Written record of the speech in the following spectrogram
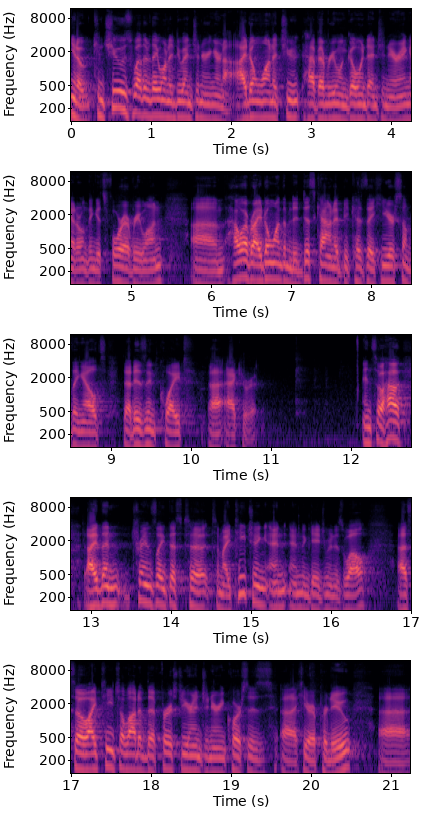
you know, can choose whether they want to do engineering or not. I don't want to have everyone go into engineering. I don't think it's for everyone. Um, however, I don't want them to discount it because they hear something else that isn't quite uh, accurate. And so how I then translate this to, to my teaching and, and engagement as well. Uh, so I teach a lot of the first year engineering courses uh, here at Purdue, uh,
